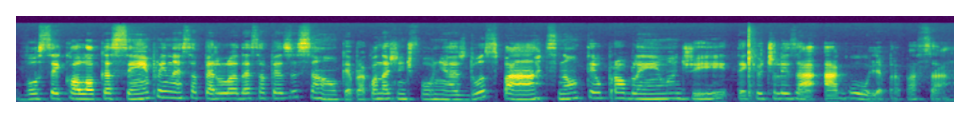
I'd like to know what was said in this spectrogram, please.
você coloca sempre nessa pérola dessa posição, que é para quando a gente for unir as duas partes, não ter o problema de ter que utilizar agulha para passar.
